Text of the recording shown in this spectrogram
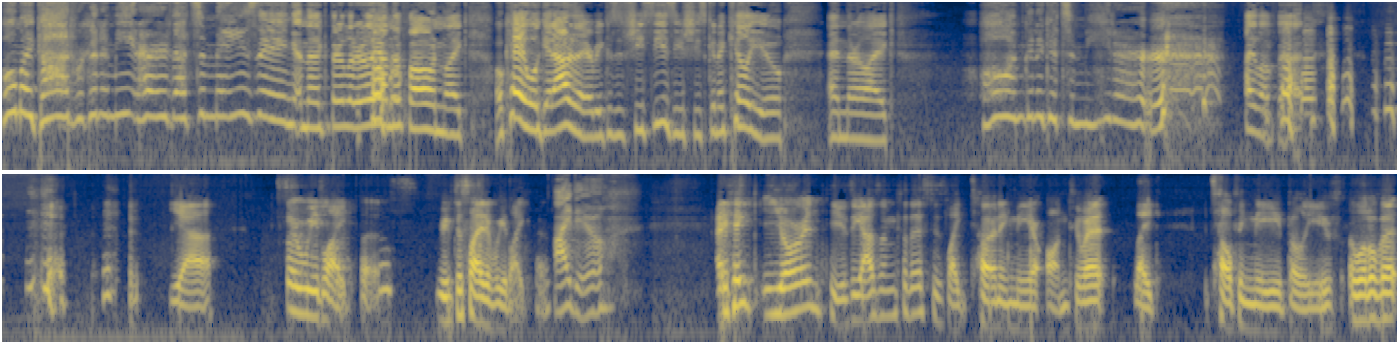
oh my god, we're gonna meet her, that's amazing. And like they're literally on the phone, like, okay, we'll get out of there because if she sees you, she's gonna kill you. And they're like, oh, I'm gonna get to meet her. I love that. Yeah. So we like this. We've decided we like this. I do. I think your enthusiasm for this is like turning me onto it. Like it's helping me believe a little bit.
